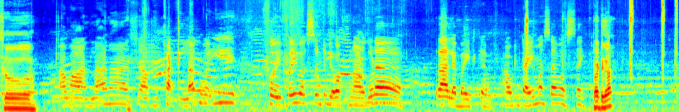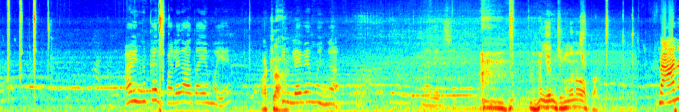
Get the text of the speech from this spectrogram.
సో కట్టలాగా పోయి పోయి పోయి వస్తుంటుంది. ఒకనాడు కూడా రాలే బయటికి అవి. అవి టైం వస్తే అవి వస్తాయి. పట్టుగా. అవి ఇంకా తెలిపలే తాగుతాయేమో ఏ. అట్లా. తినలేవేమో ఇంకా. నాకు తెలిసి. ఏం జుమ్మనో అప్ప. నాన్న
